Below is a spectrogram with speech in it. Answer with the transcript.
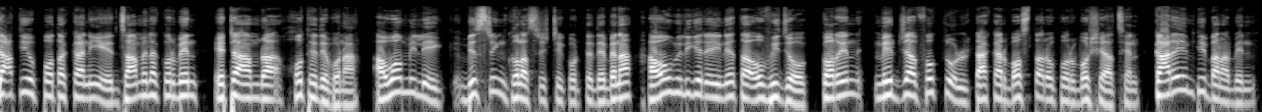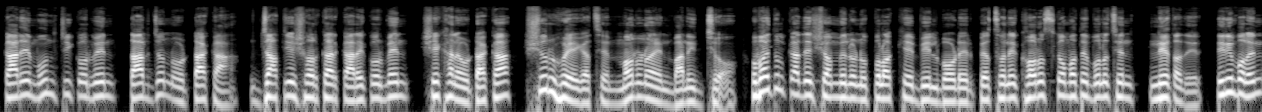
জাতীয় পতাকা নিয়ে ঝামেলা করবেন, এটা আমরা হতে দেব না। আওয়ামী লীগ বিশৃঙ্খলা সৃষ্টি করতে দেবে না। আওয়ামী লীগের এই নেতা অভিযোগ করেন, মির্জা ফখরুল টাকার বস্তার ওপর বসে আছেন। কারে এমপি বানাবেন, কারে মন্ত্রী করবেন, তার জন্য টাকা জাতীয় সরকার কারে করবেন, সেখানেও টাকা শুরু হয়ে গেছে মনোনয়ন বাণিজ্য। ওবায়দুল কাদের সম্মেলন উপলক্ষে বিলবোর্ডের পেছনে খরচ কমাতে বলেছেন নেতাদের। তিনি বলেন,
